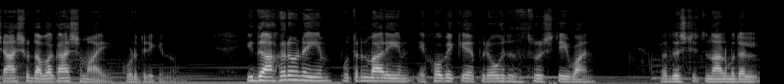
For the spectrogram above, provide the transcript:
ശാശ്വത അവകാശമായി കൊടുത്തിരിക്കുന്നു. ഇത് അഹ്റോനെയും പുത്രന്മാരെയും യഹോവയ്ക്ക് പുരോഹിത ശുശ്രൂഷ ചെയ്യുവാൻ പ്രതിഷ്ഠിച്ച നാൾ മുതൽ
